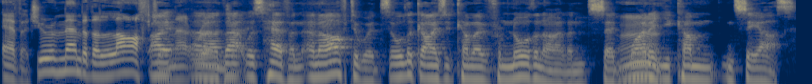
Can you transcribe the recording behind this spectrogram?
ever. Do you remember the laughter I- in that uh, room? that was heaven. And afterwards, all the guys who'd come over from Northern Ireland said, "Why Mm. don't you come and see us?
